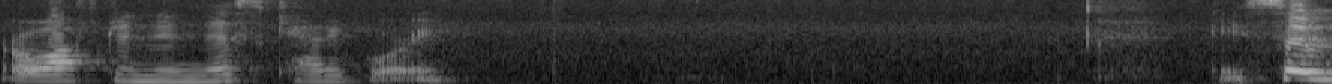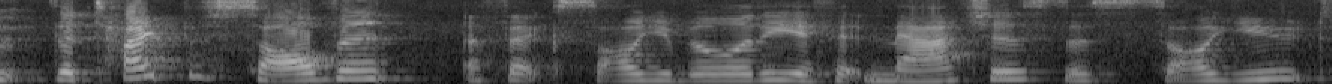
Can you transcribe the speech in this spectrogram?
are often in this category. Okay, so the type of solvent affects solubility. If it matches the solute,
